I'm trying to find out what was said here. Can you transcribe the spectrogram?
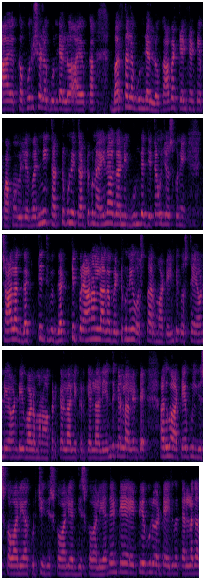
ఆ- యొక్క పురుషుల గుండెల్లో ఆ యొక్క భర్తల గుండెల్లో. కాబట్టి ఏంటంటే పాపం వీళ్ళు ఇవన్నీ తట్టుకుని తట్టుకుని అయినా కానీ గుండె దిటవు చేసుకుని చాలా గట్టి గట్టి ప్రాణంలాగా పెట్టుకుని వస్తారన్నమాట. ఇంటికి వస్తే ఏమండి ఏమండి వాళ్ళు మనం అక్కడికి వెళ్ళాలి ఇక్కడికి వెళ్ళాలి ఎందుకు వెళ్ళాలి అంటే అదిగో ఆ టేబుల్ తీసుకోవాలి ఆ కుర్చీ తీసుకోవాలి అది తీసుకోవాలి. అదేంటే టేబుల్ అంటే ఇదిగో తెల్లగా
